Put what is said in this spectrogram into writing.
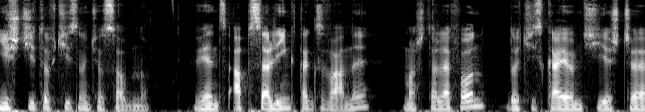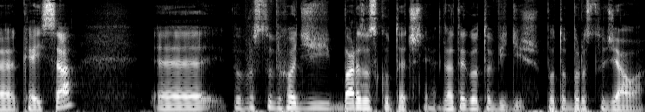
niż ci to wcisnąć osobno. Więc upselling tak zwany, masz telefon, dociskają ci jeszcze case'a, e, po prostu wychodzi bardzo skutecznie, dlatego to widzisz, bo to po prostu działa.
